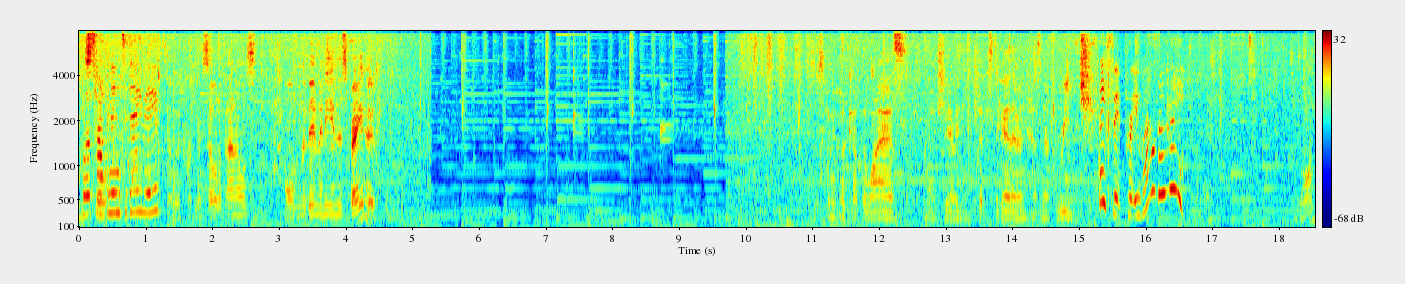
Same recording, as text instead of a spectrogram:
What's happening today, babe? So we're putting the solar panels on the bimini in the spray hood. Just going to hook up the wires, make sure everything clips together and has enough reach. They fit pretty well, don't they? One.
